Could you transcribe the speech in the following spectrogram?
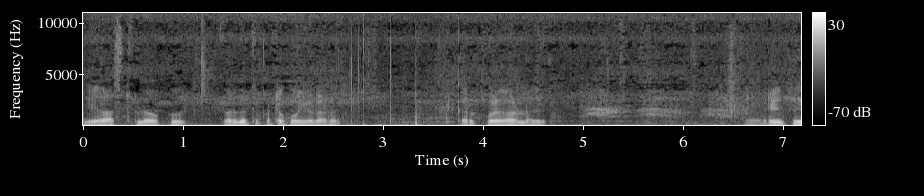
ഇത് ആസ്ട്രലോപ്പ് വർഗത്തിൽപ്പെട്ട കോഴികളാണ്. കറുപ്പുകൾ കാണുന്നത്. അവർക്ക്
